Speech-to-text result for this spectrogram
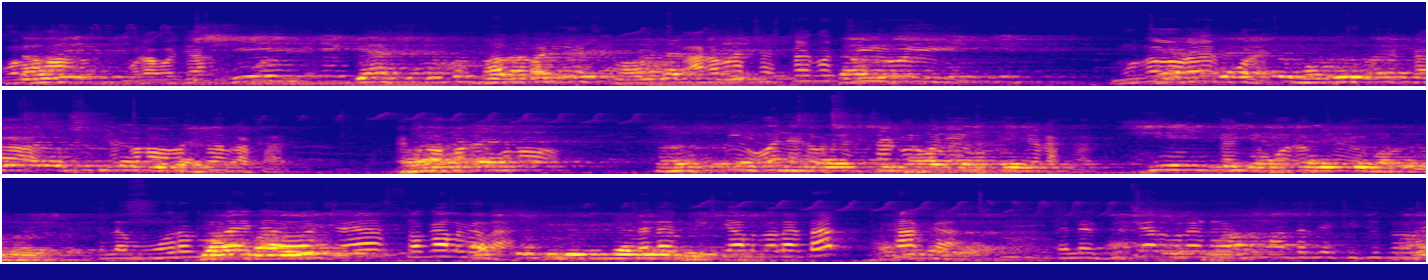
বলমা আছে। আর আমরা চেষ্টা করছি ওই মুরগা লড়াইয়ের পরে একটা যে কোনো অনুষ্ঠান রাখার। এখন আমাদের কোনো হয় তাহলে লড়াইটা হচ্ছে সকালবেলা। তাহলে বিকাল বেলাটা ফাঁকা। তাহলে বিকাল বেলাটা তোমাদেরকে কিছু করে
